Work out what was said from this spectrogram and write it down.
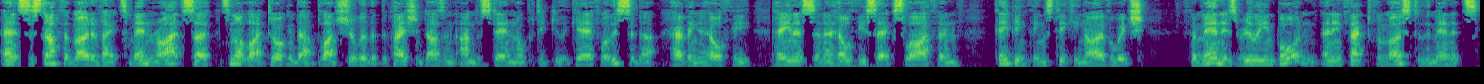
And it's the stuff that motivates men, right? So it's not like talking about blood sugar that the patient doesn't understand nor particularly care for. This is about having a healthy penis and a healthy sex life and keeping things ticking over, which for men is really important. And in fact, for most of the men, it's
